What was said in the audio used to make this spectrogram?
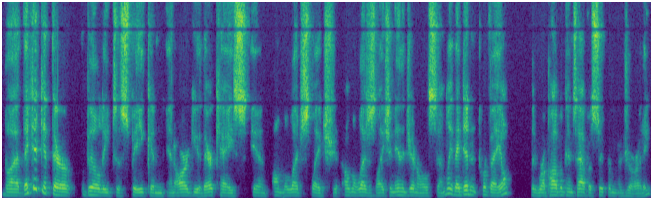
But they did get their ability to speak and, and argue their case in on the legislation on the legislation in the General Assembly. They didn't prevail. The Republicans have a supermajority.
